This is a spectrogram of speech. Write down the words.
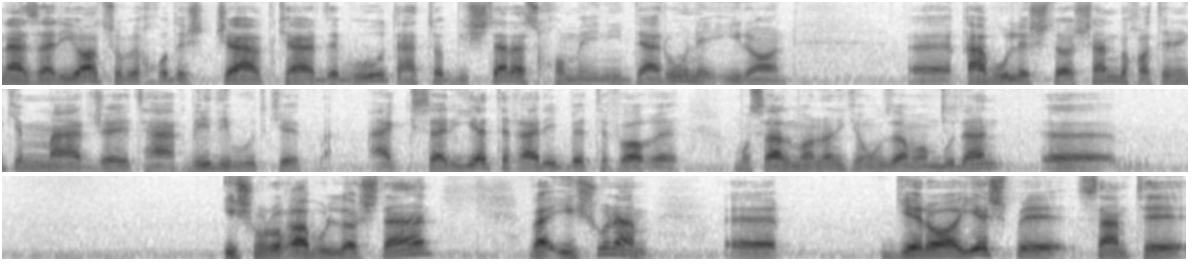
نظریات رو به خودش جلب کرده بود حتی بیشتر از خمینی درون ایران قبولش داشتن به خاطر اینکه مرجع تقلیدی بود که اکثریت قریب به اتفاق مسلمانانی که اون زمان بودن ایشون رو قبول داشتن و ایشون هم گرایش به سمت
